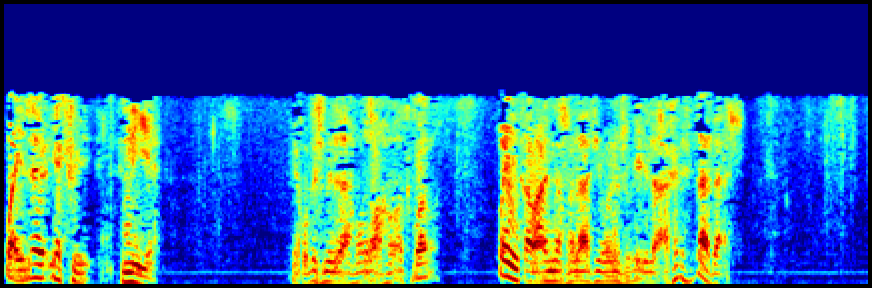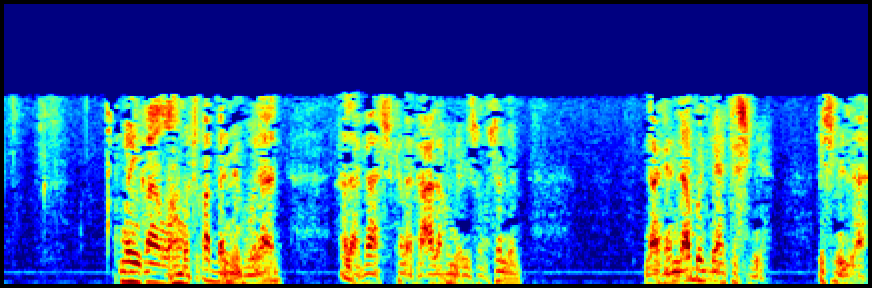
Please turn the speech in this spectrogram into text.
وإلا يكفي النية. يقول بسم الله والله أكبر. وإن قرأ أن صلاتي ونسكي إلى آخره لا بأس. وإن قال اللهم تقبل من فلان. فلا بأس كما فعله النبي صلى الله عليه وسلم. لكن لابد من التسمية. بسم الله.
